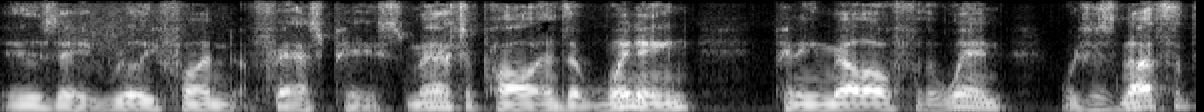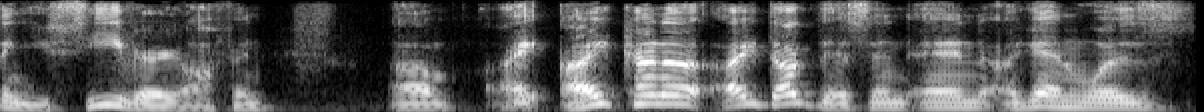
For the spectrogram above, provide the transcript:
It is a really fun, fast paced match. Apollo ends up winning, pinning Mello for the win, which is not something you see very often. Um, I I kind of I dug this and and again was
